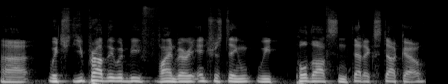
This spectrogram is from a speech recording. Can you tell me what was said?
Uh, which you probably would be find very interesting. We pulled off synthetic stucco,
